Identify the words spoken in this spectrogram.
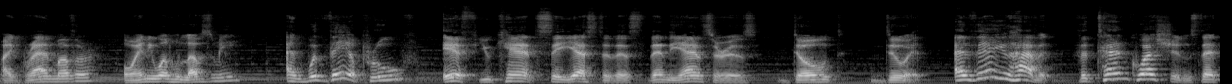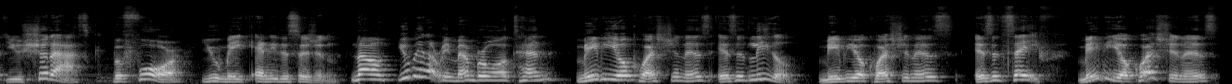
my grandmother, or anyone who loves me? And would they approve? If you can't say yes to this, then the answer is don't do it. And there you have it the 10 questions that you should ask before you make any decision. Now, you may not remember all 10. Maybe your question is Is it legal? Maybe your question is Is it safe? Maybe your question is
